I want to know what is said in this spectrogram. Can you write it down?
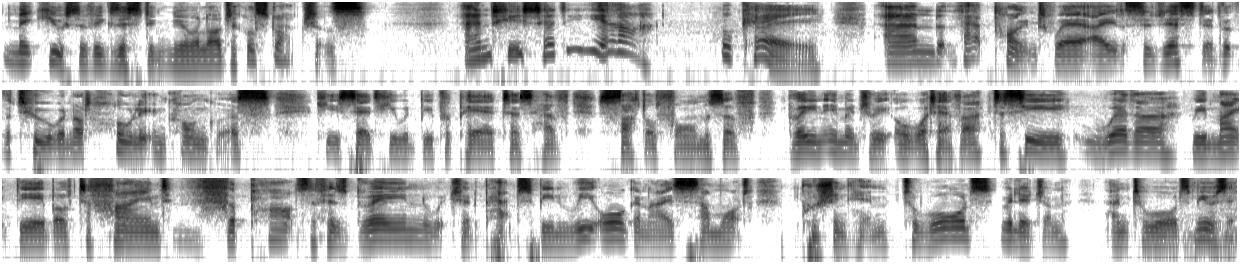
make use of existing neurological structures? And he said, yeah, okay. And at that point where I suggested that the two were not wholly incongruous, he said he would be prepared to have subtle forms of brain imagery or whatever to see whether we might be able to find the parts of his brain which had perhaps been reorganized somewhat, pushing him towards religion and towards music.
